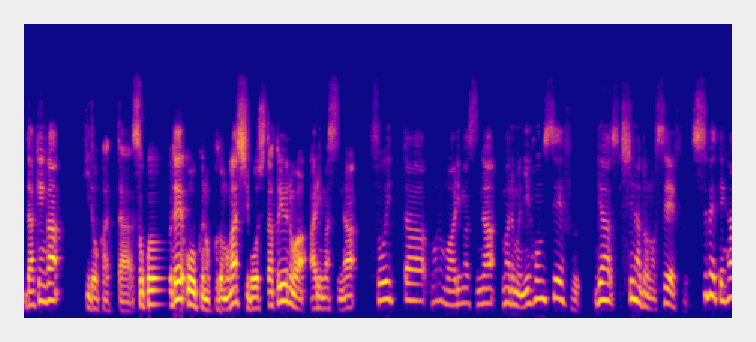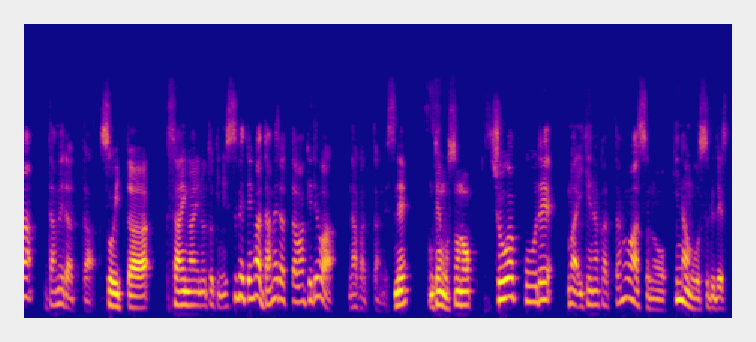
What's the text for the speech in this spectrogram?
だけがひどかった。そこで多くの子供が死亡したというのはありますが、そういったものもありますが、まあでも日本政府や市などの政府、すべてがダメだった。そういった災害の時にすべてがダメだったわけではなかったんですね。でもその小学校でまあ、いけなかったのは、その、避難をするです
